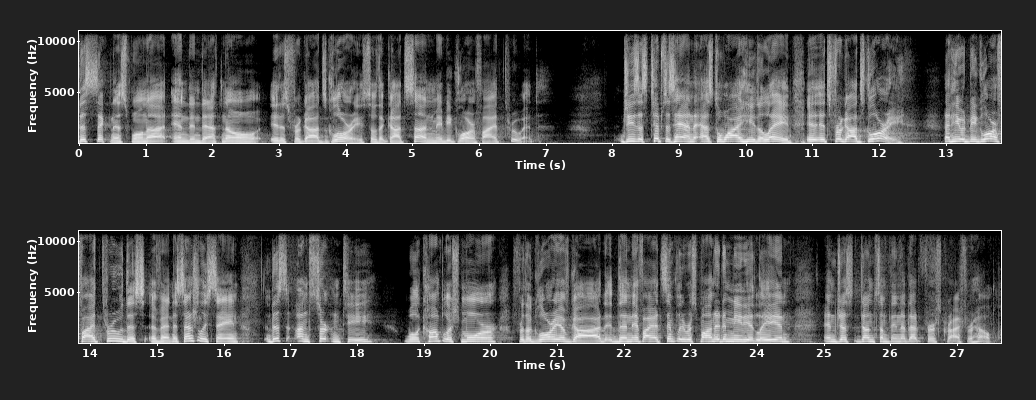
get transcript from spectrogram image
This sickness will not end in death. No, it is for God's glory, so that God's Son may be glorified through it. Jesus tips his hand as to why he delayed. It's for God's glory, that he would be glorified through this event. Essentially saying, this uncertainty will accomplish more for the glory of God than if I had simply responded immediately and, and just done something at that first cry for help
